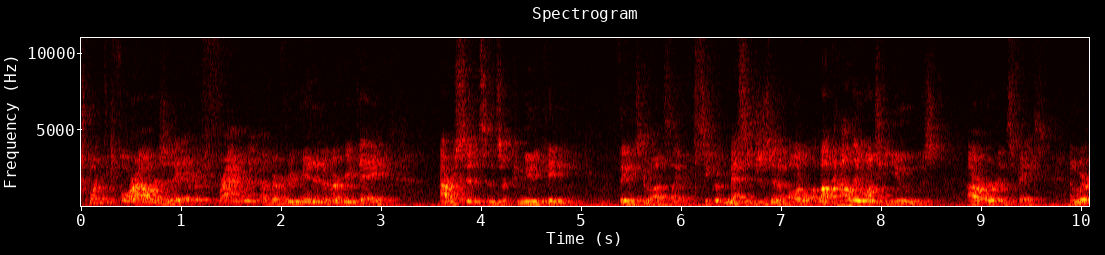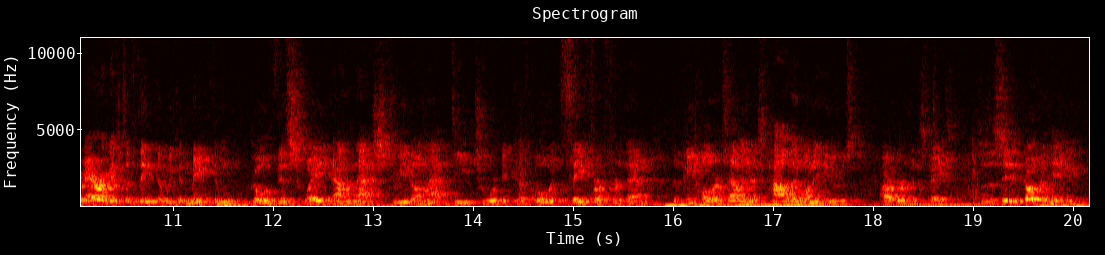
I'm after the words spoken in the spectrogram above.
24 hours a day. Every fragment of every minute of every day, our citizens are communicating things to us, like secret messages in a bottle, about how they want to use our urban space. And we're arrogant to think that we can make them go this way down that street on that detour because, oh, it's safer for them. The people are telling us how they want to use our urban space. So the city of Copenhagen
